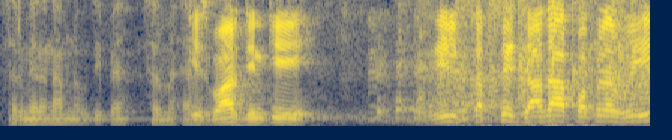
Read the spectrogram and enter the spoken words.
सर मेरा नाम नवदीप है। सर मैं इस बार जिनकी रील सबसे ज़्यादा पॉपुलर हुई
